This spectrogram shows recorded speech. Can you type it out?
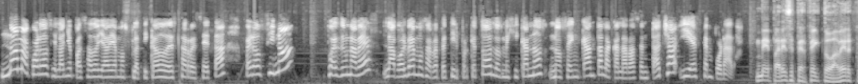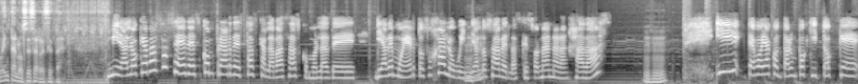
No me acuerdo si el año pasado ya habíamos platicado de esta receta, pero si no, pues de una vez la volvemos a repetir porque todos los mexicanos nos encanta la calabaza en tacha y es temporada. Me parece perfecto. A ver, cuéntanos esa receta. Mira, lo que vas a hacer es comprar de estas calabazas como las de Día de Muertos o Halloween, ya lo sabes, las que son anaranjadas. Y te voy a contar un poquito que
